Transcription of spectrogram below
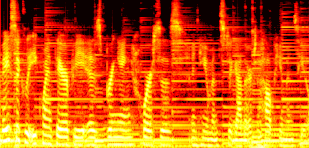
basically, equine therapy is bringing horses and humans together to help humans heal.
